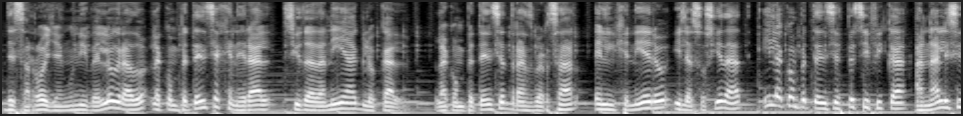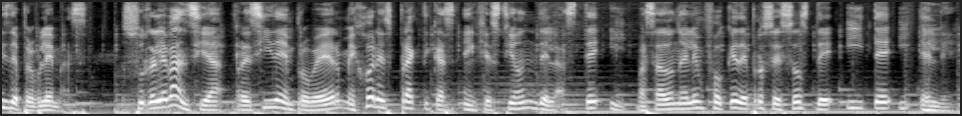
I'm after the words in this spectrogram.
Desarrolla en un nivel logrado la competencia general Ciudadanía Local, la competencia transversal El ingeniero y la sociedad y la competencia específica Análisis de problemas. Su relevancia reside en proveer mejores prácticas en gestión de las TI, basado en el enfoque de procesos de ITIL.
